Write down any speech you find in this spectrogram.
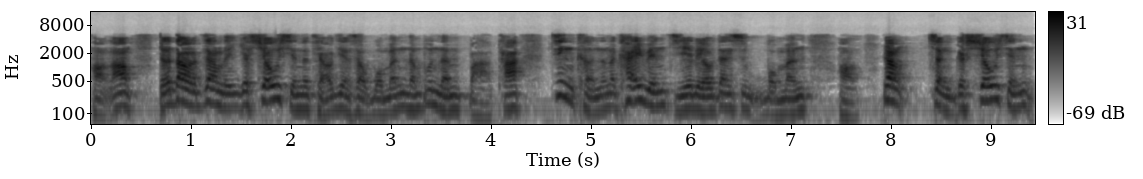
好，然后得到了这样的一个休闲的条件的时候，我们能不能把它尽可能的开源节流？但是我们好让整个休闲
